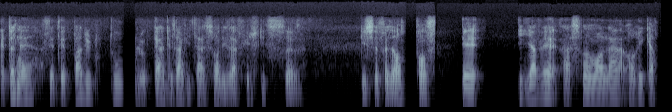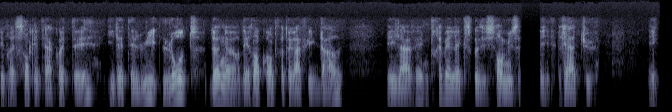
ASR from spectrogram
étonnait. Ce n'était pas du tout le cas des invitations, des affiches qui se, qui se faisaient en France. Et il y avait à ce moment-là Henri Cartier-Bresson qui était à côté. Il était, lui, l'hôte d'honneur des rencontres photographiques d'Arles et il avait une très belle exposition au musée Réatu. Et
